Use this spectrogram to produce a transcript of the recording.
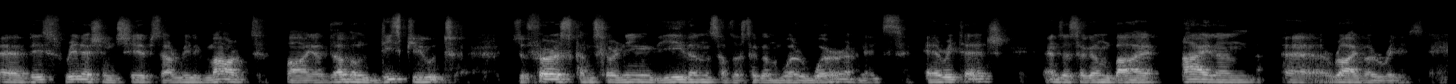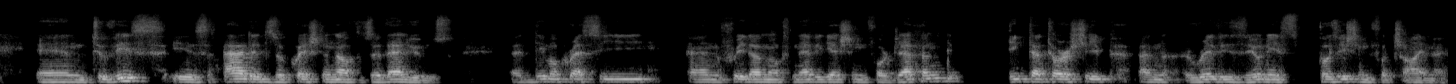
uh, these relationships are really marked by a double dispute. The first concerning the events of the Second World War and its heritage, and the second by island uh, rivalries. And to this is added the question of the values, uh, democracy and freedom of navigation for Japan, dictatorship and revisionist position for China.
